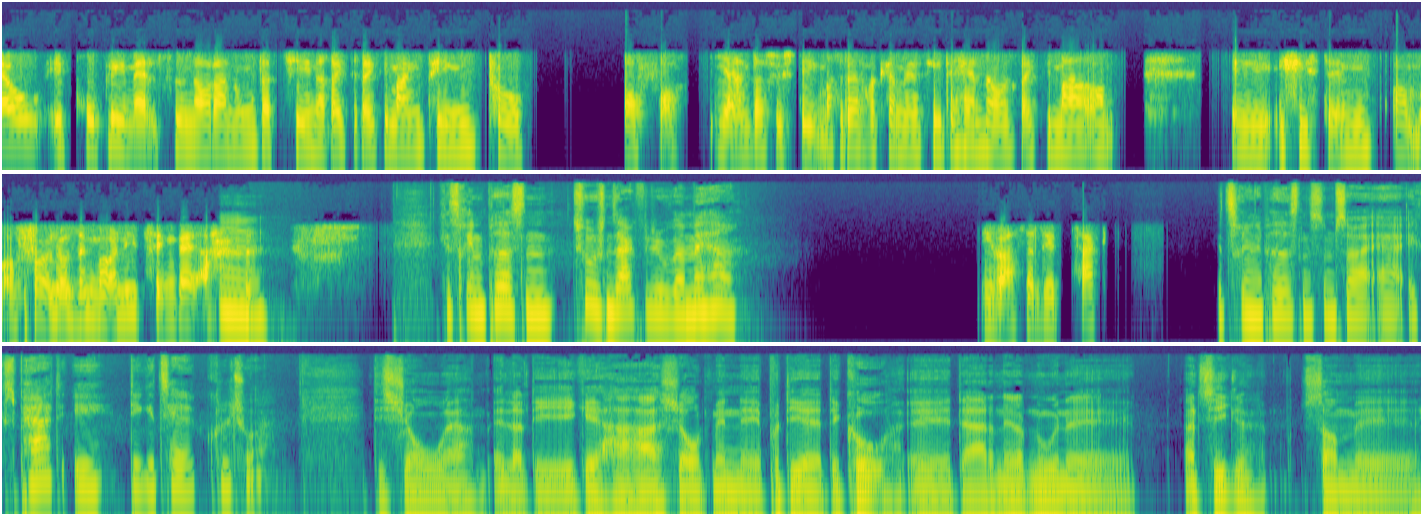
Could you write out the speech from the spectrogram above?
er jo et problem altid, når der er nogen, der tjener rigtig, rigtig mange penge på offer i andre systemer. Så derfor kan man jo sige, at det handler også rigtig meget om øh, i sidste ende, om at follow the money, tænker jeg. Mm. Katrine Pedersen, tusind tak, fordi du var med her. Det var så lidt. Tak. Katrine Pedersen, som så er ekspert i digital kultur. Det sjove er, eller det er ikke haha sjovt, men øh, på DR.dk, øh, der er der netop nu en øh, artikel, som øh,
